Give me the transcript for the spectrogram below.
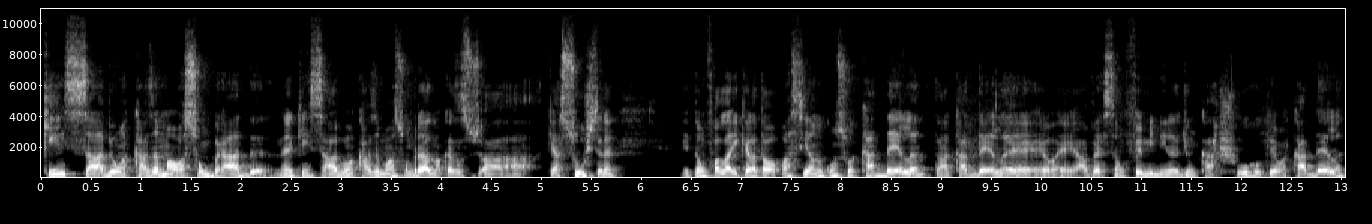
Quem sabe uma casa mal assombrada, né? Quem sabe uma casa mal assombrada, uma casa que assusta, né? Então fala aí que ela estava passeando com sua cadela. Então a cadela é, é, é, a versão feminina de um cachorro, que é uma cadela.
